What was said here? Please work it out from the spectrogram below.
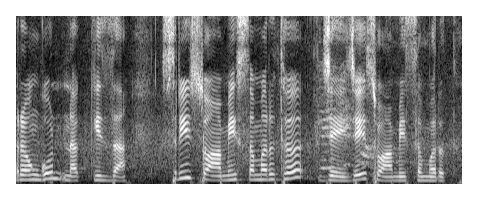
रंगून नक्कीच जा. श्री स्वामी समर्थ जय जय स्वामी समर्थ.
